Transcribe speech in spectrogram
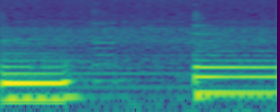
Mm-hmm.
